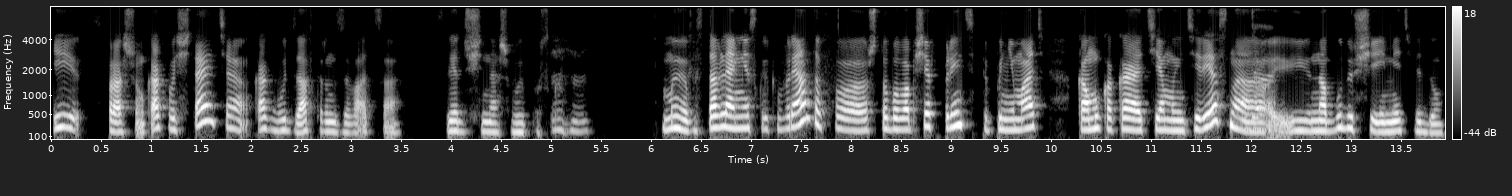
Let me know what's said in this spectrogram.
и спрашиваем, как вы считаете, как будет завтра называться следующий наш выпуск. Мгм. Мы выставляем несколько вариантов, э, чтобы вообще, в принципе, понимать, кому какая тема интересна, Да. и на будущее иметь в виду.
